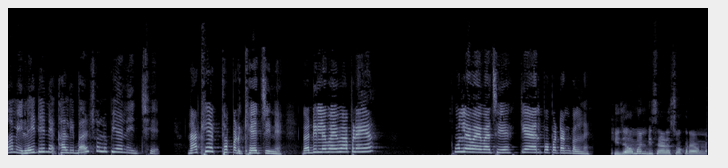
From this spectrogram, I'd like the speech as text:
મમ્મી લઈ દે ને ખાલી બારસો રૂપિયાની જ છે. નાખી એક થપ્પડ ખેંચીને. ગાડી લેવા આવ્યા આપણે અહીંયા? શું લેવા આવ્યા છે કે અંકલ અંકલને? ખીજાવમાં મન બિસાડા છોકરાઓને?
